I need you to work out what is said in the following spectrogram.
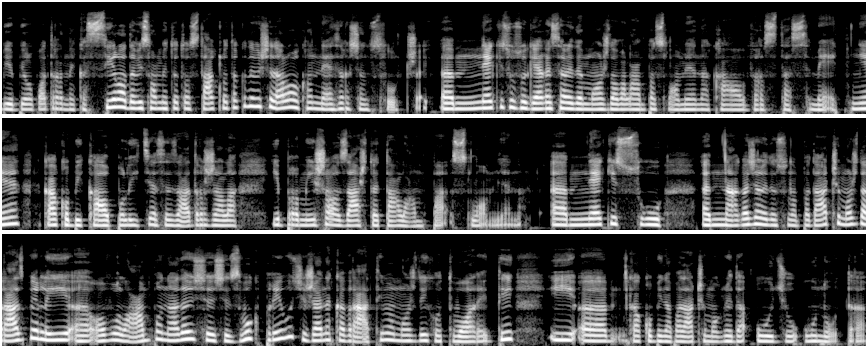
je bilo potrebna neka sila da vi slomite to staklo, tako da je više dalo kao nesrećan slučaj. E, neki su sugerisali da je možda ova lampa slomljena kao vrsta smetnje, kako bi kao policija se zadržala i promišljala zašto je ta lampa slomljena um, neki su um, nagađali da su napadači možda razbili uh, ovu lampu nadajući se da će zvuk privući žene ka vratima, možda ih otvoriti i um, kako bi napadači mogli da uđu unutra.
